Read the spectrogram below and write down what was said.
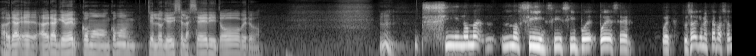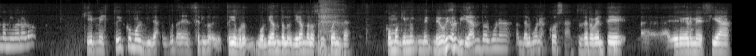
habrá, eh, habrá que ver cómo, cómo, qué es lo que dice la serie y todo, pero... Hmm. Sí, no, no, sí, sí, sí, puede, puede ser. Pues, ¿Tú sabes qué me está pasando a mí, Manolo? Que me estoy como olvidando, puta, estoy bordeándolo, llegando a los 50 como que me, me voy olvidando alguna, de algunas cosas. Entonces de repente ayer me decía,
